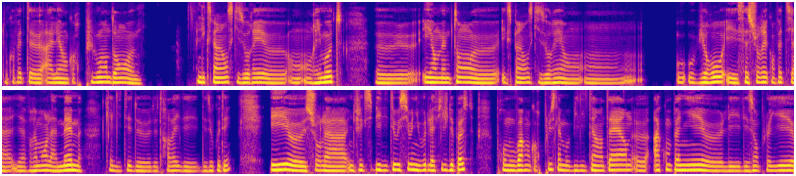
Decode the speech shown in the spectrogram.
donc en fait aller encore plus loin dans l'expérience qu'ils auraient euh, en, remote euh, et en même temps euh, expérience qu'ils auraient en, en au, bureau et s'assurer qu'en fait il y a, y a, vraiment la même qualité de, de travail des, des, deux côtés. Et euh, sur la une flexibilité aussi au niveau de la fiche de poste promouvoir encore plus la mobilité interne euh, accompagner les, les, employés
